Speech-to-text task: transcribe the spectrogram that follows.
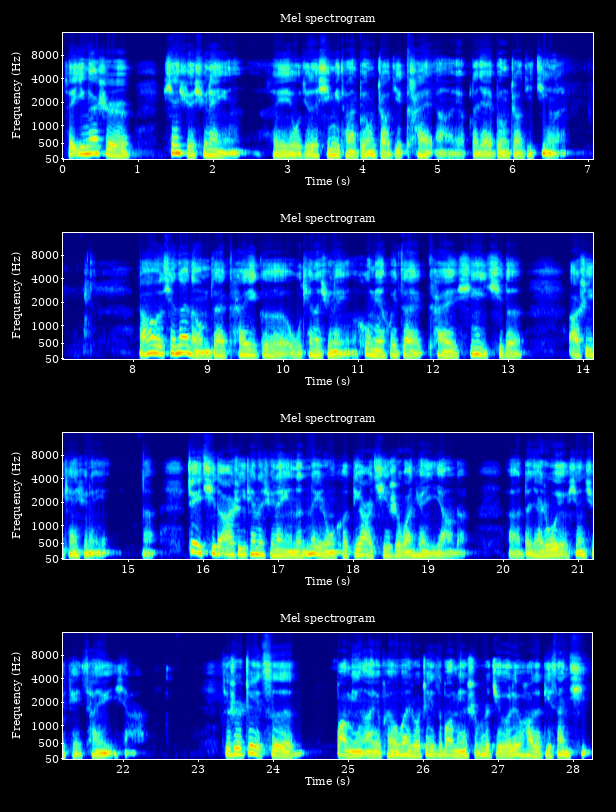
所以应该是先学训练营。所以我觉得新米团不用着急开啊，也大家也不用着急进来。然后现在呢，我们再开一个五天的训练营，后面会再开新一期的二十一天训练营啊。这一期的二十一天的训练营的内容和第二期是完全一样的啊。大家如果有兴趣可以参与一下。就是这次报名啊，有朋友问说这次报名是不是九月六号的第三期？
